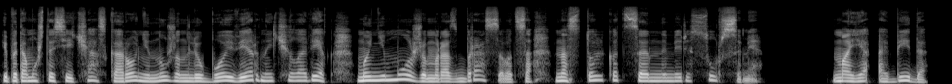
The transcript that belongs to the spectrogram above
и потому что сейчас короне нужен любой верный человек. Мы не можем разбрасываться настолько ценными ресурсами. Моя обида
